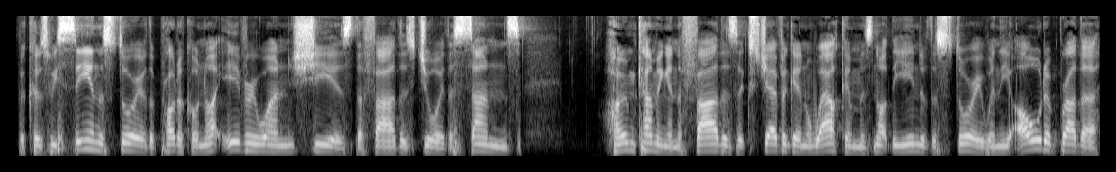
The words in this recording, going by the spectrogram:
Because we see in the story of the prodigal, not everyone shares the Father's joy. The Son's homecoming and the Father's extravagant welcome is not the end of the story. When the older brother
